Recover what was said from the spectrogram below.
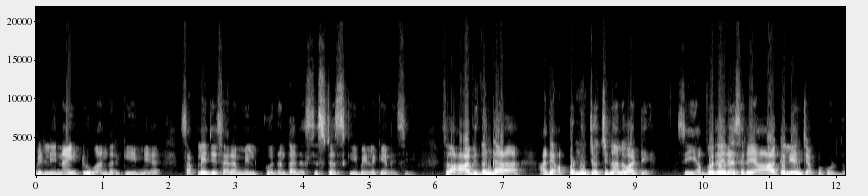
వెళ్ళి నైట్ అందరికీ సప్లై చేశారా మిల్క్ అదంతా సిస్టర్స్కి వీళ్ళకి అనేసి. సో ఆ విధంగా అది అప్పటి నుంచి వచ్చిన అలవాటే. సి ఎవరైనా సరే ఆకలి అని చెప్పకూడదు.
